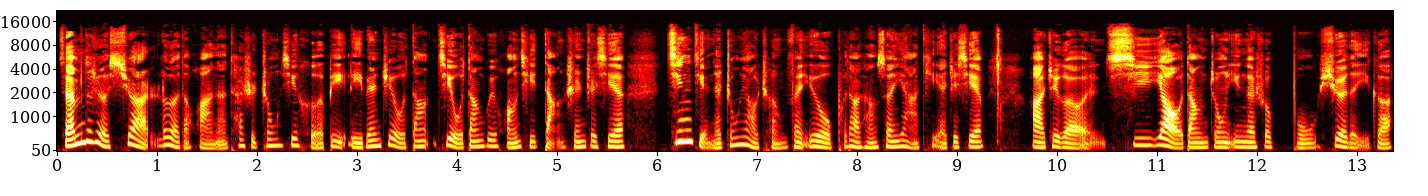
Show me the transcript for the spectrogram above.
咱们的这个血尔乐的话呢，它是中西合璧，里边既有当既有当归、黄芪、党参这些经典的中药成分，又有葡萄糖酸亚铁这些啊，这个西药当中应该说补血的一个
